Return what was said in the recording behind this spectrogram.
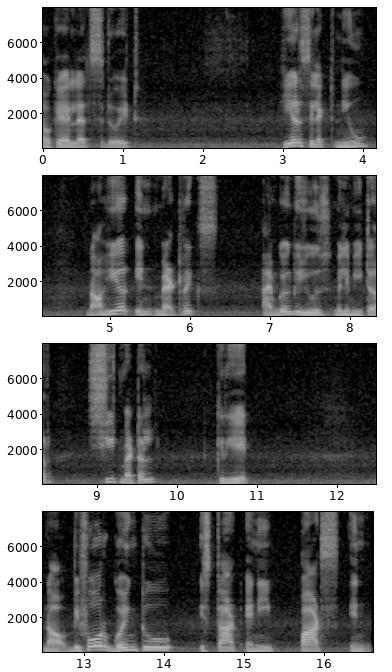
Okay let's do it. Here select new now here in metric I'm going to use millimeter sheet metal create. Now before going to start any parts in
